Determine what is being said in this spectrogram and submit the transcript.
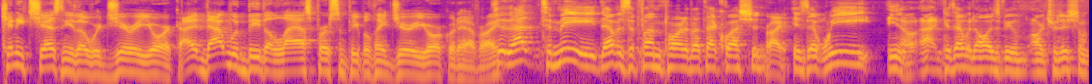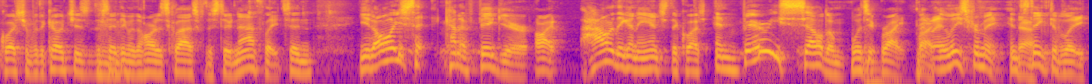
Kenny Chesney, though, were Jerry York. I, that would be the last person people think Jerry York would have, right? So that to me, that was the fun part about that question. Right. Is that we, you know, because that would always be our traditional question for the coaches. The same mm-hmm. thing with the hardest class for the student athletes, and you'd always kind of figure, all right, how are they going to answer the question? And very seldom was it right. Right. At least for me, instinctively,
